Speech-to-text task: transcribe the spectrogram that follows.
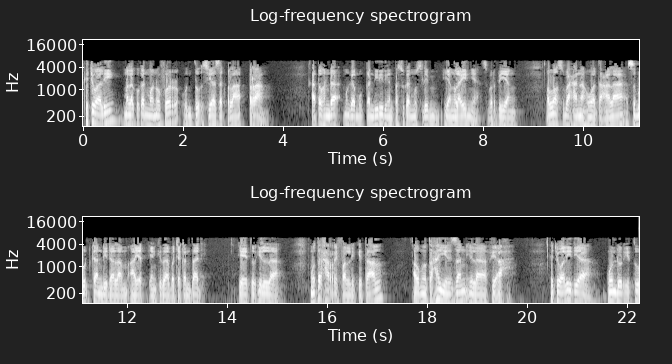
Kecuali melakukan manuver untuk siasat perang atau hendak menggabungkan diri dengan pasukan muslim yang lainnya seperti yang Allah Subhanahu wa taala sebutkan di dalam ayat yang kita bacakan tadi yaitu illa mutaharrifal liqital atau mutahayyizan ila fi'ah kecuali dia mundur itu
